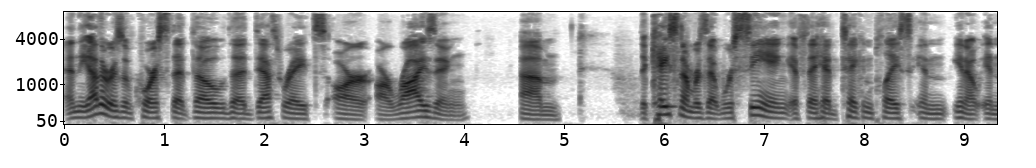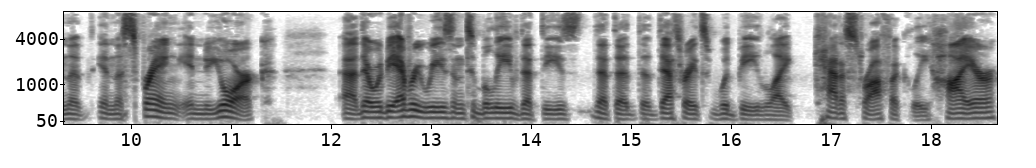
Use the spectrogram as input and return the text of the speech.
And the other is, of course, that though the death rates are are rising, um, the case numbers that we're seeing, if they had taken place in you know in the in the spring in New York, uh, there would be every reason to believe that these that the the death rates would be like catastrophically higher,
